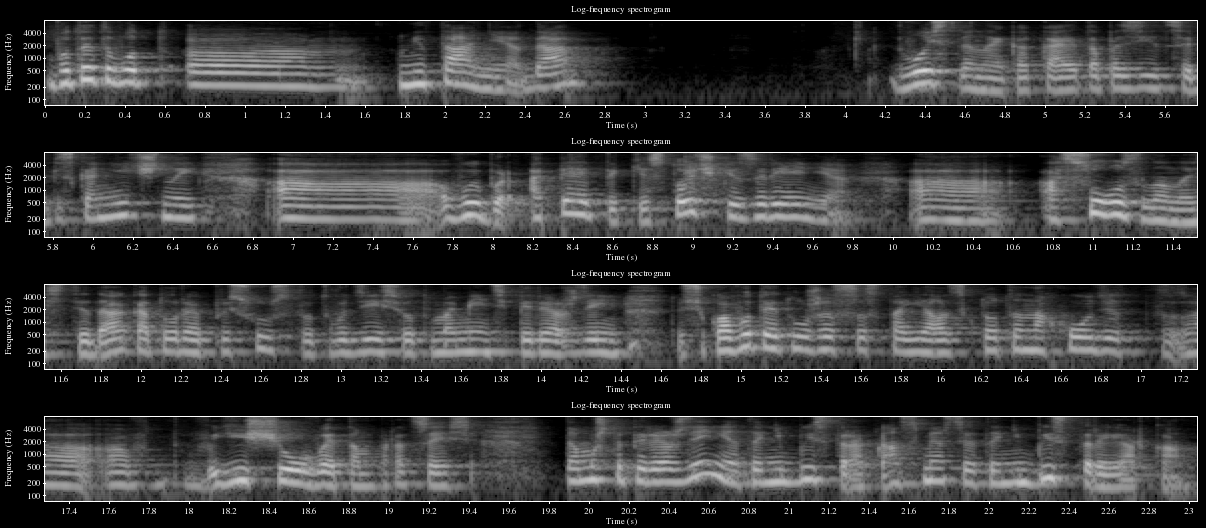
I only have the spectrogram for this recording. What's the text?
Вот это вот э, метание, да, двойственная какая-то позиция, бесконечный а, выбор. Опять-таки, с точки зрения а, осознанности, да, которая присутствует вот здесь вот в моменте перерождения, то есть у кого-то это уже состоялось, кто-то находит а, в, еще в этом процессе. Потому что перерождение это не быстро, аркан смерти это не быстрый аркан.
